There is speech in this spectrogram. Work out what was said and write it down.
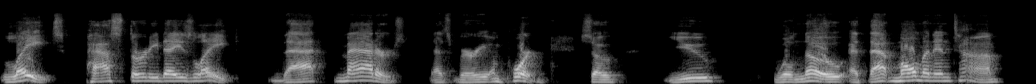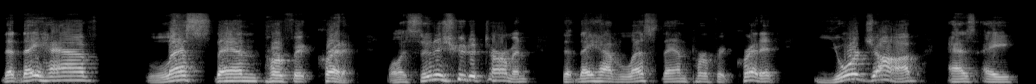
late, past 30 days late, that matters. That's very important. So you will know at that moment in time that they have less than perfect credit. Well, as soon as you determine that they have less than perfect credit, your job as a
